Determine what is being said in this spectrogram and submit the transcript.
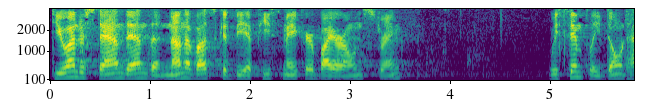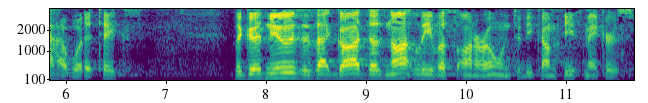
Do you understand then that none of us could be a peacemaker by our own strength? We simply don't have what it takes. The good news is that God does not leave us on our own to become peacemakers.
